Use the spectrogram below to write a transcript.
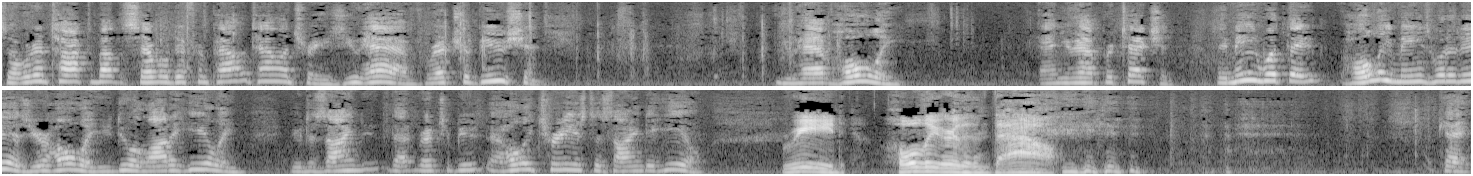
So we're going to talk about the several different talent trees. You have retribution. You have holy, and you have protection. They mean what they holy means what it is. You're holy. You do a lot of healing. You're designed that retribution. The holy tree is designed to heal. Read holier than thou. Okay.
